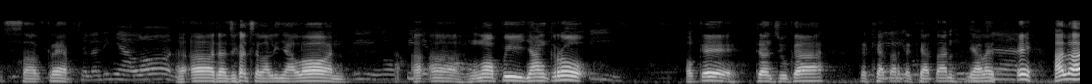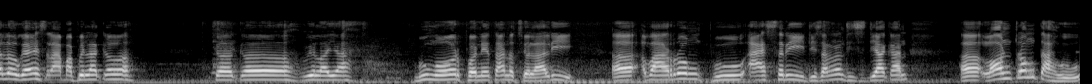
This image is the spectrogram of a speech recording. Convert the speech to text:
subscribe. Jelali nyalon. Eh, eh, dan juga ojo lali nyalon. Eh, eh, ngopi nyangkruk. Oke, dan juga kegiatan-kegiatan yang lain. Eh, halo halo guys, apabila ke ke ke wilayah Bungur, Bonetan, Ojo lali. Eh, warung Bu Asri di sana disediakan eh, lontong tahu,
